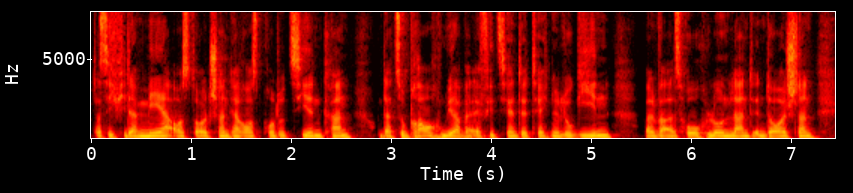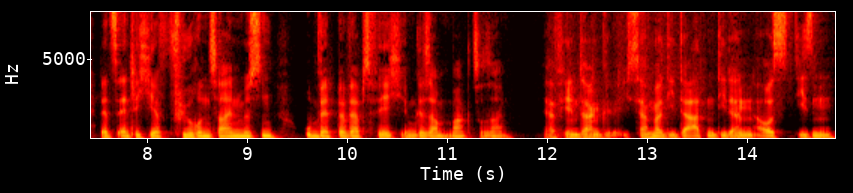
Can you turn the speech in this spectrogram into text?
dass ich wieder mehr aus Deutschland heraus produzieren kann. Und dazu brauchen wir aber effiziente Technologien, weil wir als Hochlohnland in Deutschland letztendlich hier führend sein müssen um wettbewerbsfähig im Gesamtmarkt zu sein. Ja, vielen Dank. Ich sage mal, die Daten, die dann aus diesen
